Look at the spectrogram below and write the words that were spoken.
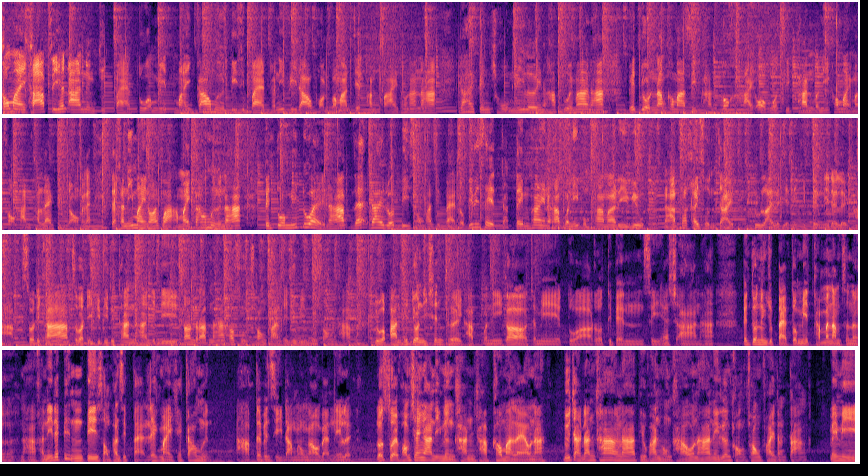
เข้าใหม่ครับ CHR 1.8 ตัวมิด ไม่90,000 ปี 18 คันนี้ฟรีดาวผ่อนประมาณ 7,000 ปลายเท่านั้นนะฮะ ได้เป็นโฉมนี้เลยนะครับ สวยมากนะฮะ เพชรยนต์นำเข้ามา 10 คัน ก็ขายออกหมด 10 คัน วันนี้เข้าใหม่มา 2 คัน คันแรกติดจองไปแล้ว แต่คันนี้ไม่น้อยกว่า ไม่ 90,000 นะฮะ เป็นตัวมิดด้วยนะครับ และได้รถปี 2018ดอกเบี้ยพิเศษจัดเต็มให้นะครับ วันนี้ผมพามารีวิวนะครับ ถ้าใครสนใจดูรายละเอียดในคลิปเต็มนี้ได้เลยครับ สวัสดีครับ สวัสดีพี่ๆทุกท่านนะฮะยินดีต้อนรับนะฮะเข้าสู่ช่องปาน SUV มือสองครับ อยู่กับปานเพชรยนต์อีกเช่นเคยครับ วันนี้ก็จะมีตัวรถที่เป็น CHR นะฮะ เป็นตัว 1.8 ตัวมิดครับมานำเสนอนะฮะคันนี้ได้เป็นปี 2018 เลขไม่แค่ 90,000นะครับได้เป็นสีดำเงาๆแบบนี้เลย รถสวยพร้อมใช้งานอีกหนึ่งคันครับเข้ามาแล้วนะ ดูจากด้านข้างนะฮะผิวพรรณของเขานะในเรื่องของช่องไฟต่างๆ ไม่มี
